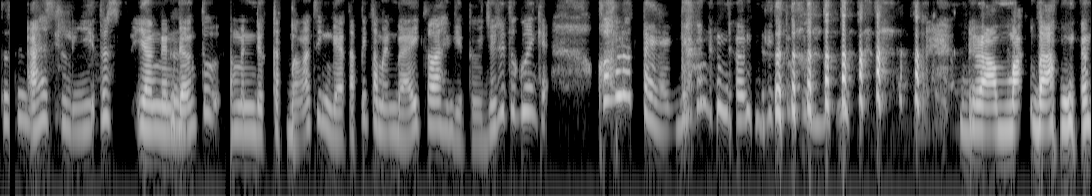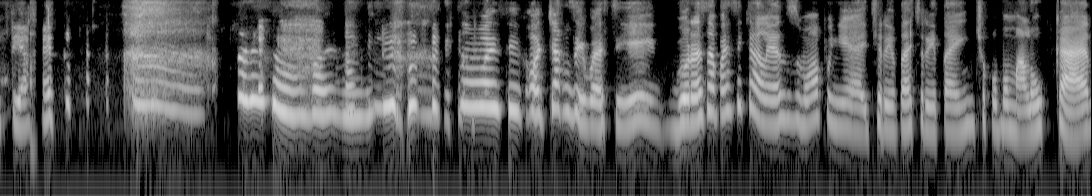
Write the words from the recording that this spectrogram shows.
Terus, asli. Terus yang nendang tuh temen deket banget sih enggak tapi teman baik lah gitu. Jadi tuh gue yang kayak kok lo tega nendang gitu? Drama banget ya kan Aduh, sumpah sih. Semua sih kocak sih pasti. Gue rasa pasti kalian semua punya cerita-cerita yang cukup memalukan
